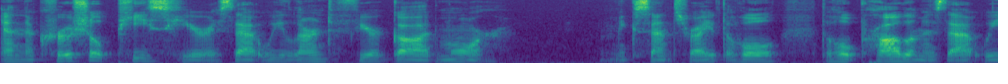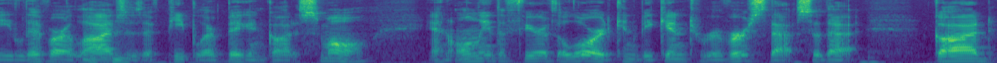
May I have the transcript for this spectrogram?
And the crucial piece here is that we learn to fear God more. It makes sense, right? The whole the whole problem is that we live our lives mm-hmm. as if people are big and God is small, and only the fear of the Lord can begin to reverse that so that God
